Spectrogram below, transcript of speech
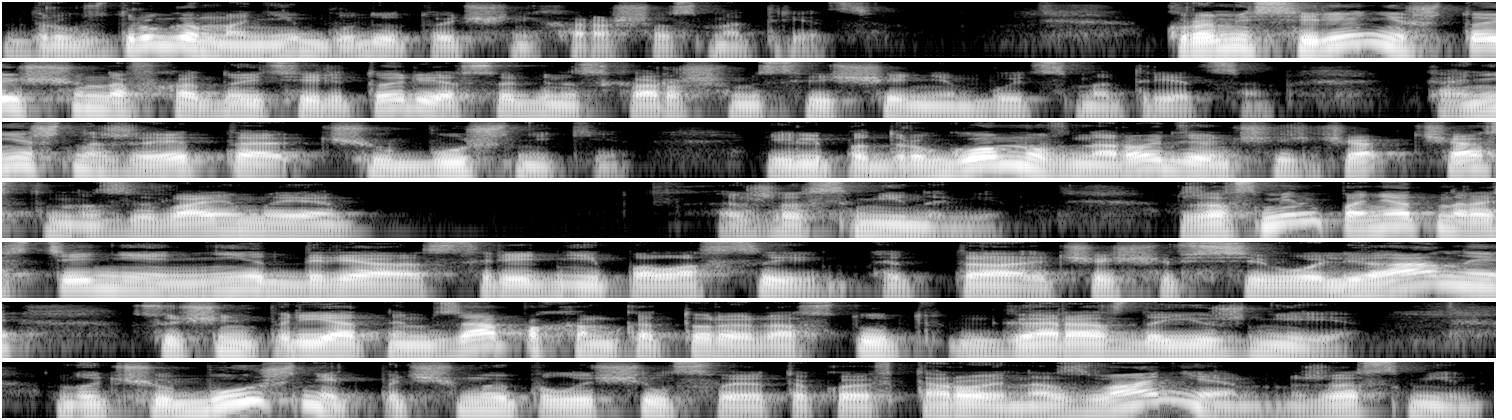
Друг с другом они будут очень хорошо смотреться. Кроме сирени, что еще на входной территории, особенно с хорошим освещением, будет смотреться? Конечно же, это чубушники. Или по-другому в народе очень часто называемые жасминами. Жасмин, понятно, растение не для средней полосы. Это чаще всего лианы с очень приятным запахом, которые растут гораздо южнее. Но чубушник, почему и получил свое такое второе название, жасмин,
